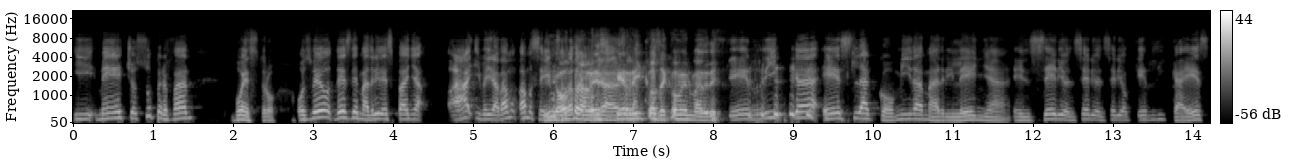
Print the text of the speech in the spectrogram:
y me he hecho súper fan vuestro. Os veo desde Madrid, España. Ay, y mira, vamos, vamos, y seguimos hablando otra vez, comida. qué rico se come en Madrid. Qué rica es la comida madrileña. En serio, en serio, en serio, qué rica es.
